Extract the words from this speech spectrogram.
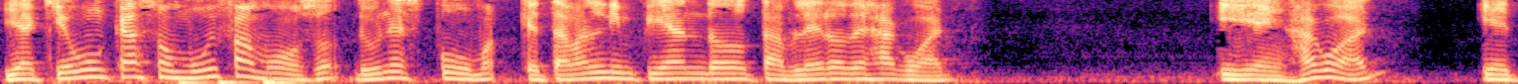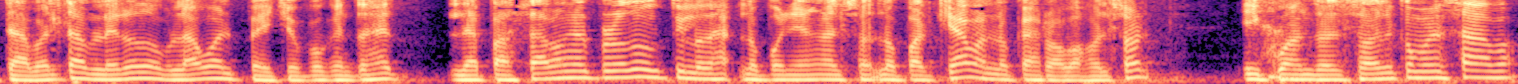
Y aquí hubo un caso muy famoso de una espuma que estaban limpiando tablero de Jaguar y en Jaguar y estaba el tablero doblado al pecho porque entonces le pasaban el producto y lo, lo ponían al sol, lo parqueaban los carros abajo del sol y cuando el sol comenzaba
